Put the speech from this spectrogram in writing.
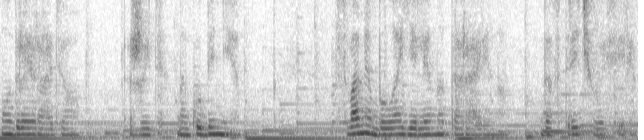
Мудрое Радио. Жить на глубине. С вами была Елена Тарарина. До встречи в эфире.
